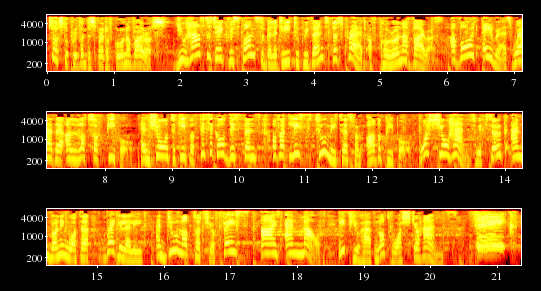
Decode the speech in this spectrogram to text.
so as to prevent the spread of coronavirus. You have to take responsibility to prevent the spread of coronavirus. Avoid areas where there are lots of people. Ensure to keep a physical distance of at least 2 meters from other people. Wash your hands with soap and running water regularly and do not touch your face, eyes and mouth if you have not washed your hands. Take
